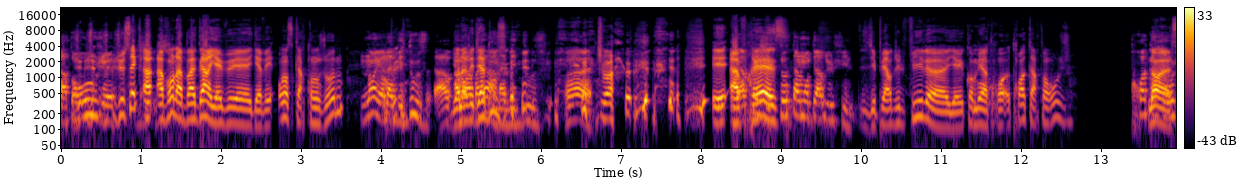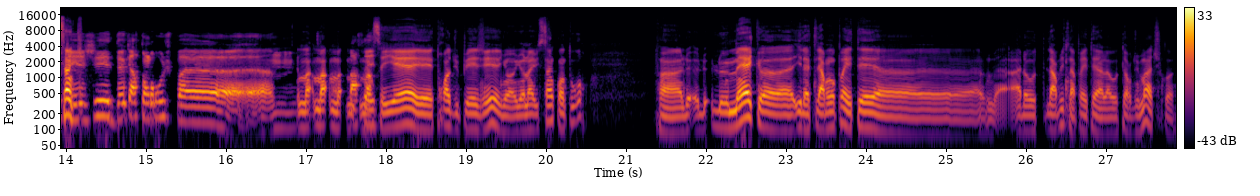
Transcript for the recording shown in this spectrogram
enfin, je, rouge. je- je sais qu'avant la bagarre, il y avait, il y avait 11 cartons jaunes, Non, il y en En avait 12. À- Il y en avait déjà Bavaria, 12. On avait 12. Ouais. tu vois. Et, Et après, j'ai totalement perdu le fil. j'ai perdu le fil. euh, Il y a eu combien? Trois, trois cartons rouges? 3 Non, cartons euh, rouges cinq. PSG, 2 cartons rouges pas, euh, Ma- ma- ma- Marseille. Marseillais et 3 du PSG. Il y en il y en a eu 5 en tour. Enfin, le, mec, euh, il a clairement pas été. euh, à la haute- L'arbitre n'a pas été à la hauteur du match, quoi.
